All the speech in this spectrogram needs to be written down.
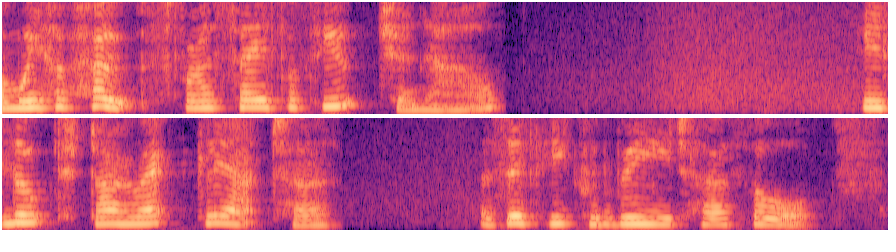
and we have hopes for a safer future now. He looked directly at her, as if he could read her thoughts.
